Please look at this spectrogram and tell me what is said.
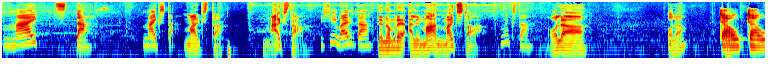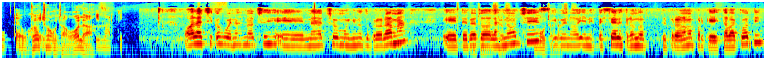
Maiksta. Maiksta. Maxta. Maxta. Y sí, Balta. Tiene nombre alemán, Maxta. Maiksta. Hola. Hola. chau, chau, Eugenio. chau, chau, hola. Y Martín. Hola chicos, buenas noches. Eh, Nacho, muy lindo tu programa. Eh, te veo Muchas todas las noches. Muchas y bueno, hoy en especial esperando el programa porque estaba Coti.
